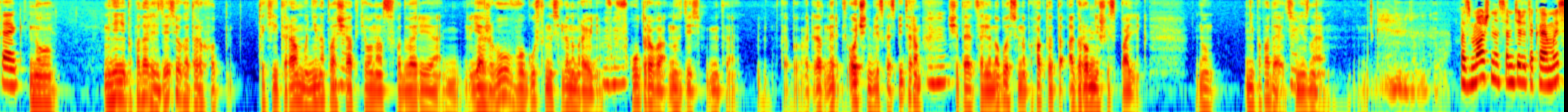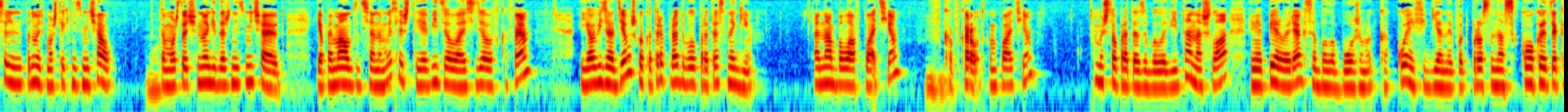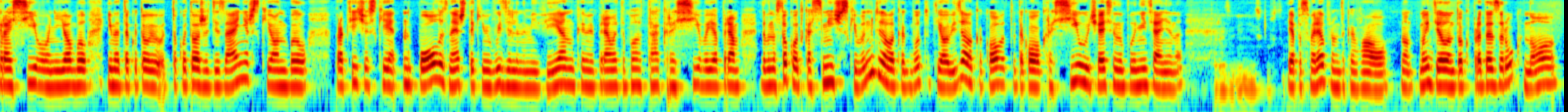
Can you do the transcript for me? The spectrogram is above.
Так. Но мне не попадались дети, у которых вот такие травмы не на площадке у нас во дворе. Я живу в густонаселенном районе, uh-huh. в, Кутрово. Ну, здесь это как бы очень близко с Питером, uh-huh. считается Ленобластью, но по факту это огромнейший спальник ну, не попадаются, mm. не знаю. Не видел никого. Возможно, на самом деле такая мысль, подумать, может, ты их не замечал. Потому что очень многие даже не замечают. Я поймала тут себя на мысли, что я видела, я сидела в кафе, и я увидела девушку, которая, правда, был протез ноги. Она была в платье, mm-hmm. в, в коротком платье, мы что протезы было видно, она шла, и у меня первая реакция была, боже мой, какой офигенный, вот просто насколько это красиво, у нее был именно такой, такой тоже дизайнерский, он был практически ну, полый, знаешь, с такими выделенными венками, прям это было так красиво, я прям, это настолько вот космически выглядело, как будто я увидела какого-то такого красивого часть инопланетянина. Произведение искусства. Я посмотрела, прям такая, вау, ну, мы делаем только протезы рук, но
